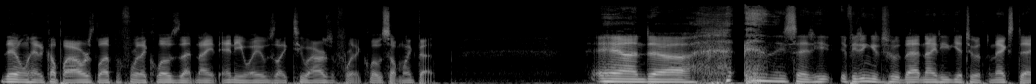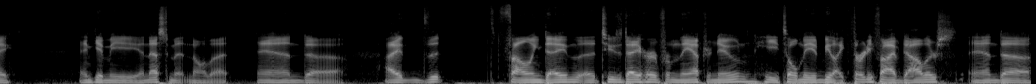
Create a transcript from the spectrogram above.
they only had a couple hours left before they closed that night. Anyway, it was like two hours before they closed, something like that and uh, they said he if he didn't get to it that night, he'd get to it the next day, and give me an estimate and all that. And uh, I the following day, the Tuesday, heard from the afternoon. He told me it'd be like thirty five dollars, and uh,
